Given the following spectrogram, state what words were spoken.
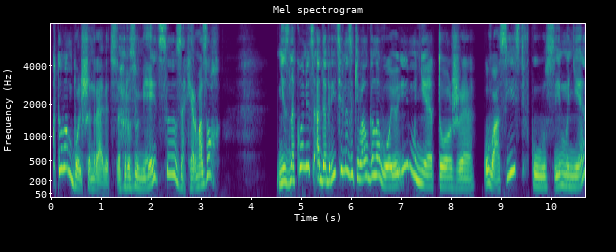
«Кто вам больше нравится?» «Разумеется, Захер Мазох». Незнакомец одобрительно закивал головою, и мне тоже. У вас есть вкус, и мне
